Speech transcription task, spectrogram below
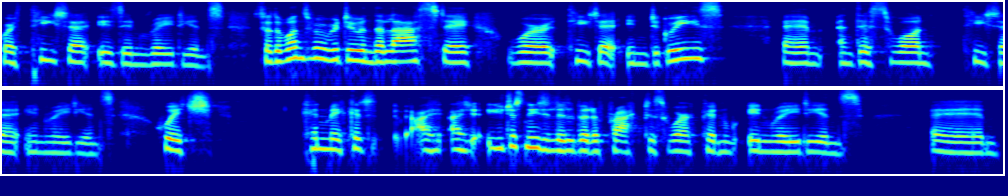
where theta is in radians. So the ones we were doing the last day were theta in degrees um, and this one theta in radians which can make it I, I you just need a little bit of practice working in in radians. Um,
